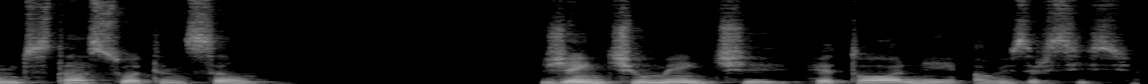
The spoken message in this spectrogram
Onde está a sua atenção, gentilmente retorne ao exercício.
